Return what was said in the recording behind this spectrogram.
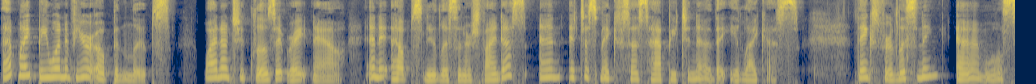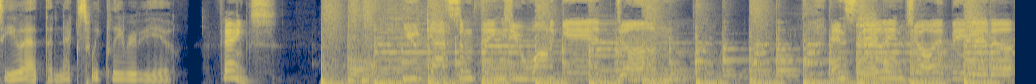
That might be one of your open loops. Why don't you close it right now? And it helps new listeners find us, and it just makes us happy to know that you like us. Thanks for listening, and we'll see you at the next weekly review. Thanks. Got some things you want to get done and still enjoy a bit of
